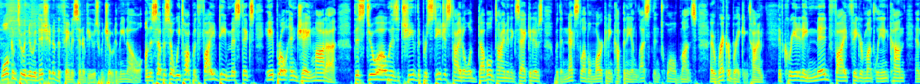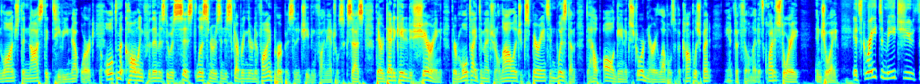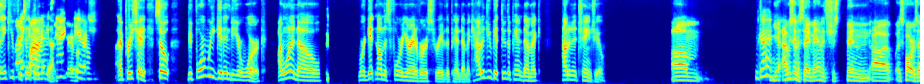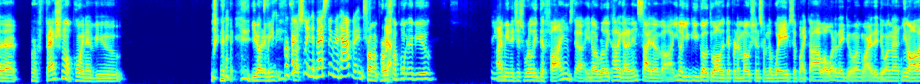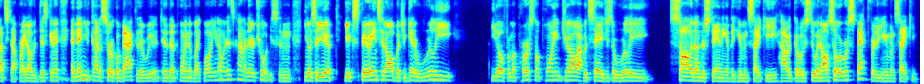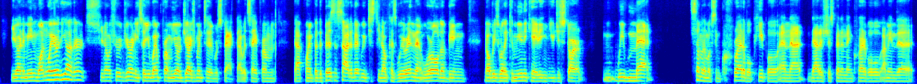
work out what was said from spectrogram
Welcome to a new edition of the Famous Interviews with Joe Dimino. On this episode, we talk with 5D Mystics April and Jay Matta. This duo has achieved the prestigious title of Double Diamond Executives with a next level marketing company in less than 12 months, a record breaking time. They've created a mid five figure monthly income and launched the Gnostic TV network. The ultimate calling for them is to assist listeners in discovering their divine purpose and achieving financial success. They are dedicated to sharing their multidimensional knowledge, experience, and wisdom to help all gain extraordinary levels of accomplishment and fulfillment. It's quite a story. Enjoy. It's great to meet you. Thank you for Likewise. taking a minute. Thank you. I appreciate it. So, before we get into your work, I want to know we're getting on this four year anniversary of the pandemic. How did you get through the pandemic? How did it change you? Um, Go ahead. yeah, I was gonna say, man, it's just been uh as far as at a professional point of view, you know what I mean? Professionally, the best thing that happened. From a personal point of view, Yeah. I mean, it just really defines, uh, you know, really kind of got an insight of, uh, you know, you, you go through all the different emotions from the waves of like, oh, well, what are they doing? Why are they doing that? You know, all that stuff, right? All the disconnect. And then you kind of circle back to the, re- to the point of like, well, you know, it is kind of their choice. And, you know, so you, you experience it all, but you get a really, you know, from a personal point, Joe, I would say just a really solid understanding of the human psyche, how it goes through, and also a respect for the human psyche. You know what I mean? One way or the other, it's, you know, it's your journey. So you went from, you know, judgment to respect, I would say, from that point. But the business side of it, we've just, you know, because we were in that world of being, nobody's really communicating. You just start, we've met some of the most incredible people. And that, that has just been an incredible, I mean, the,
